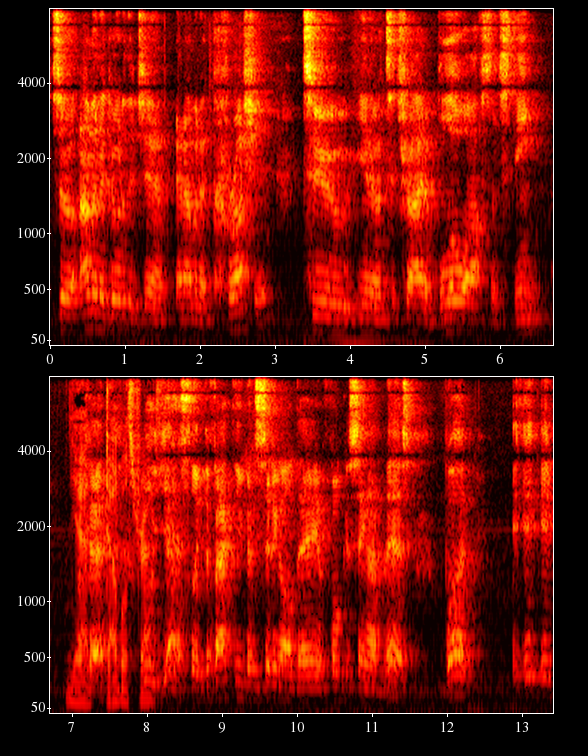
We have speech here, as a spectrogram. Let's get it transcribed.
So I'm gonna go to the gym and I'm gonna crush it to you know to try to blow off some steam. Yeah, okay? double stress. Well, yes, like the fact that you've been sitting all day and focusing on this, but it it,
